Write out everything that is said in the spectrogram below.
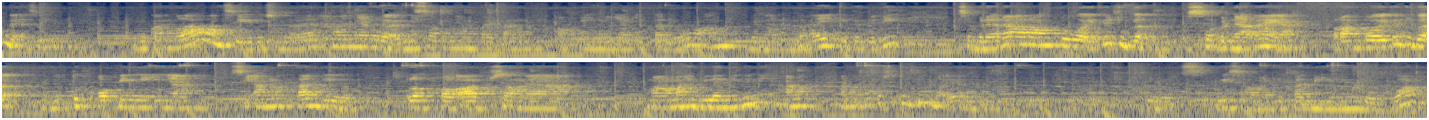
enggak sih. Bukan melawan sih itu sebenarnya hanya nggak bisa menyampaikan opininya kita doang dengan baik gitu. Jadi sebenarnya orang tua itu juga sebenarnya ya orang tua itu juga butuh opininya si anak tadi loh. Loh kalau misalnya mamah bilang gini nih anak anak aku setuju nggak ya? Misalnya kita diem doang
